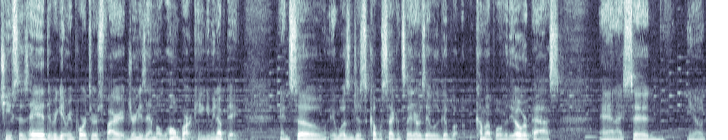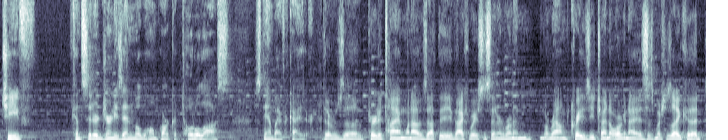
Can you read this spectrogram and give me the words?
Chief says, hey, we're getting reports there's fire at Journey's End Mobile Home Park. Can you give me an update? And so it wasn't just a couple seconds later, I was able to come up over the overpass. And I said, you know, Chief, consider Journey's End Mobile Home Park a total loss. Stand by for Kaiser. There was a period of time when I was at the evacuation center running around crazy trying to organize as much as I could.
